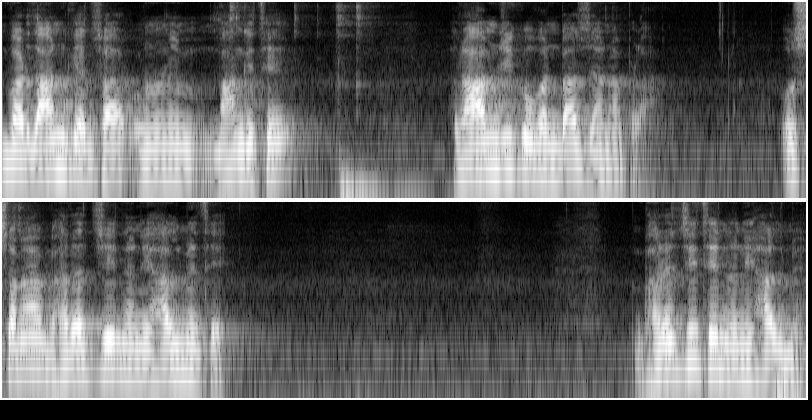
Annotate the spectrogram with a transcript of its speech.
वरदान के अनुसार उन्होंने मांगे थे, राम जी को वनवास जाना पड़ा। उस समय भरत जी ननिहाल में थे। भरत जी थे ननिहाल में।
